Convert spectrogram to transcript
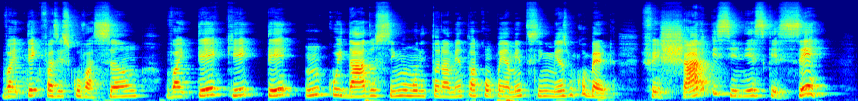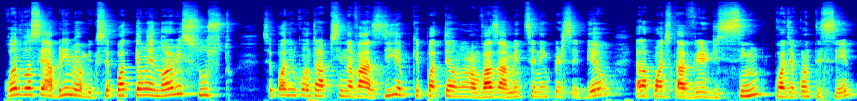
vai ter que fazer escovação, vai ter que ter um cuidado sim, um monitoramento, um acompanhamento sim, mesmo coberta. Fechar a piscina e esquecer, quando você abrir, meu amigo, você pode ter um enorme susto. Você pode encontrar a piscina vazia, porque pode ter um vazamento que você nem percebeu. Ela pode estar verde, sim, pode acontecer.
